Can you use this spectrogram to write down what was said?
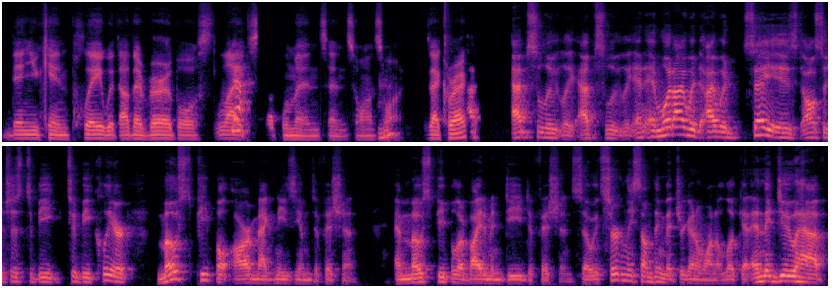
then you can play with other variables like yeah. supplements and so on and so mm-hmm. on. Is that correct? Absolutely, absolutely. And and what I would I would say is also just to be to be clear, most people are magnesium deficient and most people are vitamin D deficient. So it's certainly something that you're going to want to look at and they do have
